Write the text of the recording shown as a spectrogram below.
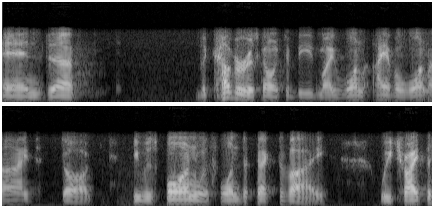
and uh, the cover is going to be my one. I have a one-eyed dog. He was born with one defective eye. We tried to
